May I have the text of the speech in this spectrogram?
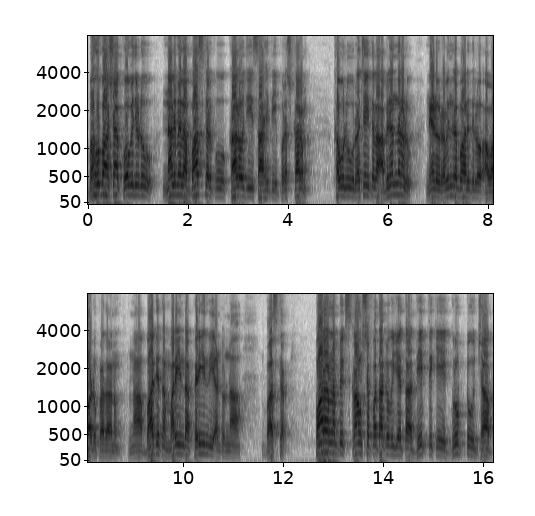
బహుభాషా కోవిదుడు నలిమెల భాస్కర్కు కాలోజీ సాహితీ పురస్కారం. కవులు రచయితల అభినందనలు. నేడు రవీంద్ర భారతిలో అవార్డు ప్రదానం. నా బాధ్యత మరింత పెరిగింది అంటున్న భాస్కర్. పారాలింపిక్స్ కాంస్య పతాక విజేత దీప్తికి గ్రూప్ టూ జాబ్.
